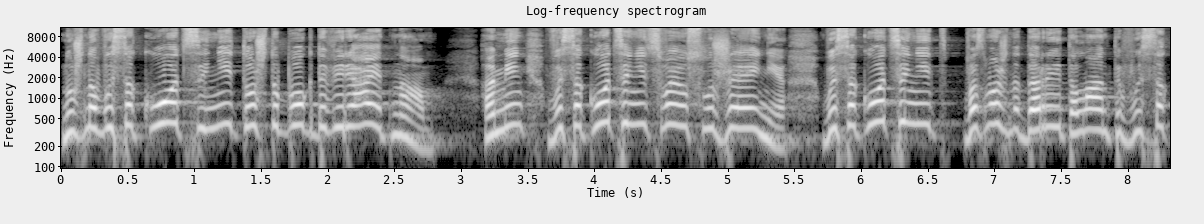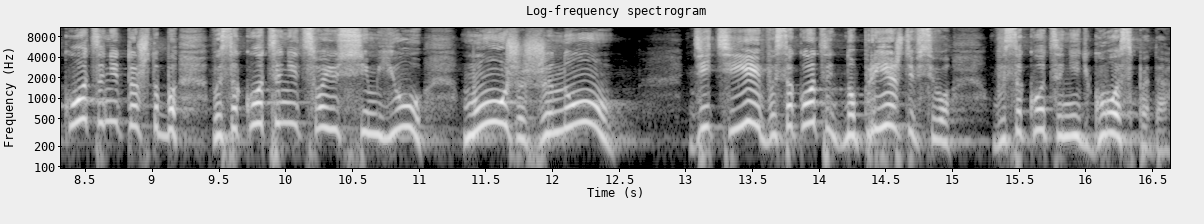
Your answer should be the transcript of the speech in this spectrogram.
Нужно высоко ценить то, что Бог доверяет нам. Аминь. Высоко ценить свое служение, высоко ценить, возможно, дары, таланты, высоко ценить то, чтобы высоко ценить свою семью, мужа, жену, детей, высоко ценить, но прежде всего высоко ценить Господа.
